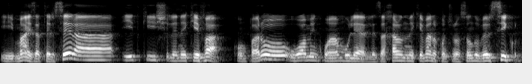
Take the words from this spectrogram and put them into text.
E mais a terceira, Itkish lenekeva, comparou o homem com a mulher, lezachar lenekeva, na continuação do versículo.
